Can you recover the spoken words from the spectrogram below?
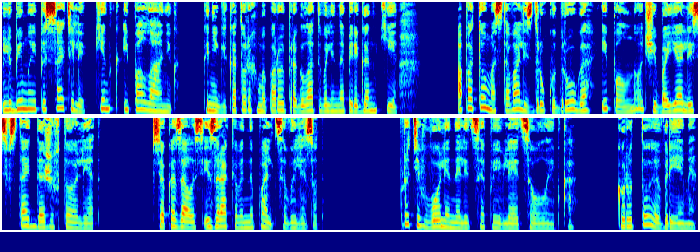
Любимые писатели — Кинг и Паланик, книги которых мы порой проглатывали на перегонки, а потом оставались друг у друга и полночи боялись встать даже в туалет. Все казалось, из раковины пальцы вылезут. Против воли на лице появляется улыбка. Крутое время.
